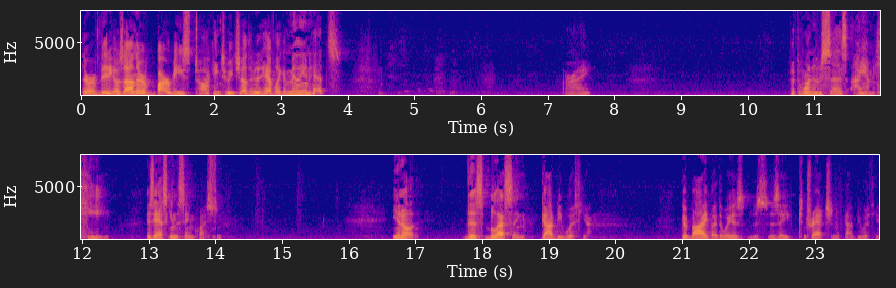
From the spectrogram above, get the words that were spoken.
there are videos on there of Barbies talking to each other that have like a million hits. All right? But the one who says, I am He, is asking the same question. You know, this blessing, God be with you. Goodbye, by the way, is, is, is a contraction of God be with you.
